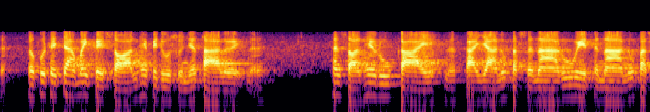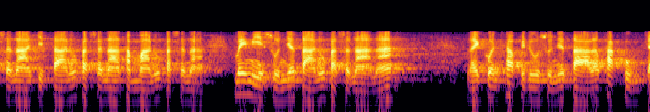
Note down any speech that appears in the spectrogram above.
นะพระพุทธเจ้าไม่เคยสอนให้ไปดูสุญญตาเลยนะท่านสอนให้รู้กายนะกายานุปัสสนา รู้เวทนานุปัสสนา จิตานุปัสสนาธรรมานุปัสสนา ไม่มีสุญญตานุปัสสนานะ หลายคนชอบไปดูสุญญตาแล้วพักภูมิใจ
